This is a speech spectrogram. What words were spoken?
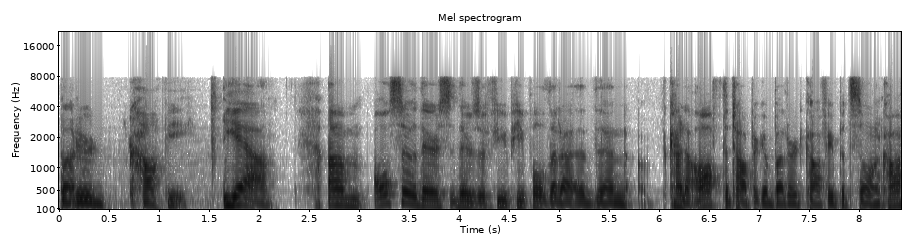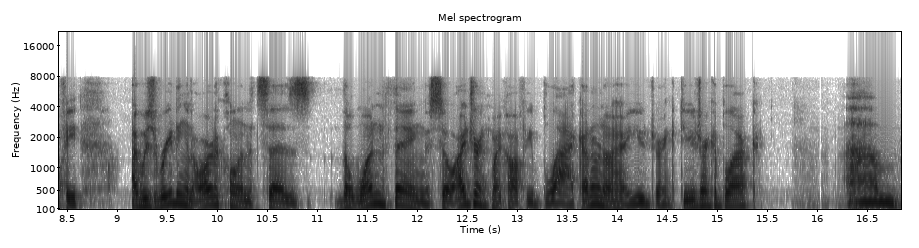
buttered coffee. Yeah. Um, also, there's there's a few people that are then kind of off the topic of buttered coffee, but still on coffee. I was reading an article and it says the one thing. So I drink my coffee black. I don't know how you drink. Do you drink it black? Um,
